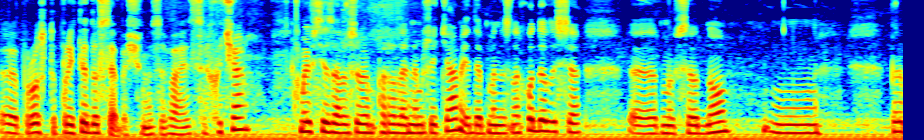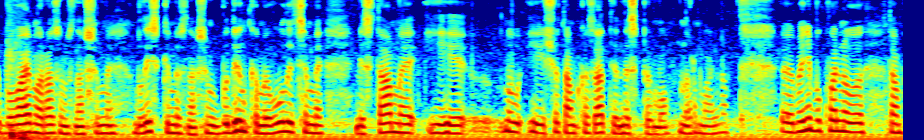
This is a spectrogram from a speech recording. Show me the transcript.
е, просто прийти до себе, що називається. Хоча ми всі зараз живемо паралельним життям, і де б ми не знаходилися, е, ми все одно. Перебуваємо разом з нашими близькими, з нашими будинками, вулицями, містами і ну і що там казати, не спимо нормально. Е, Мені буквально там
